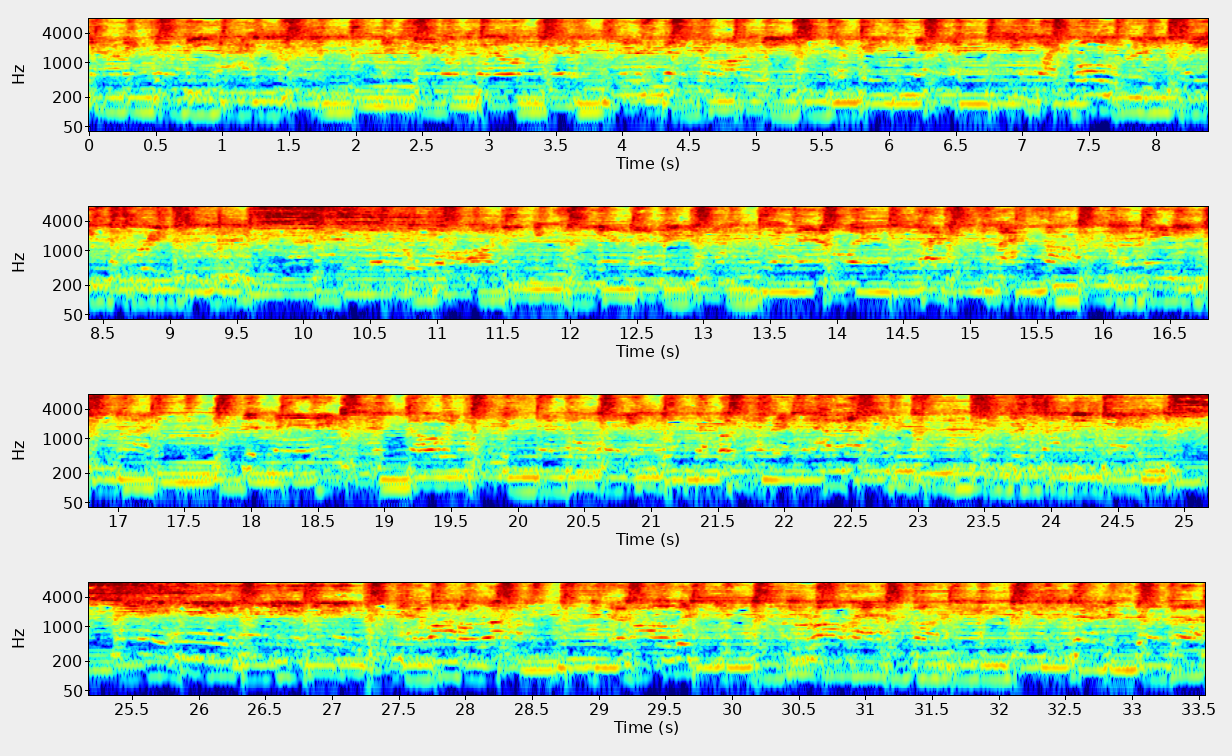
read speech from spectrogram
Down except the acting. And Channel 12 just did a special. A crazy man. He's bipolar and he plays for free. I'm at the local bar. You can see him every time. Coming away like it's wax on and he's right. It's good manic. It's always just a step away. The. Now enough. It's your day. Hey, hey, hey, hey. And a bottle. And a. We're all having fun. Turn this stuff up.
